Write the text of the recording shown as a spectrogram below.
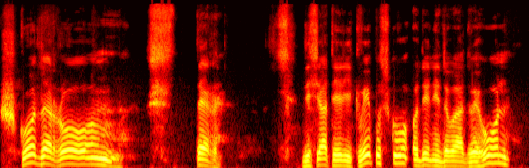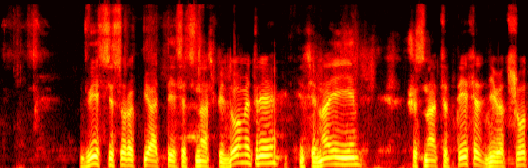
Шкода Ромстер. 10 рік випуску, 1,2 двигун, 245 тисяч на спідометрі і ціна її 16 тисяч 900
